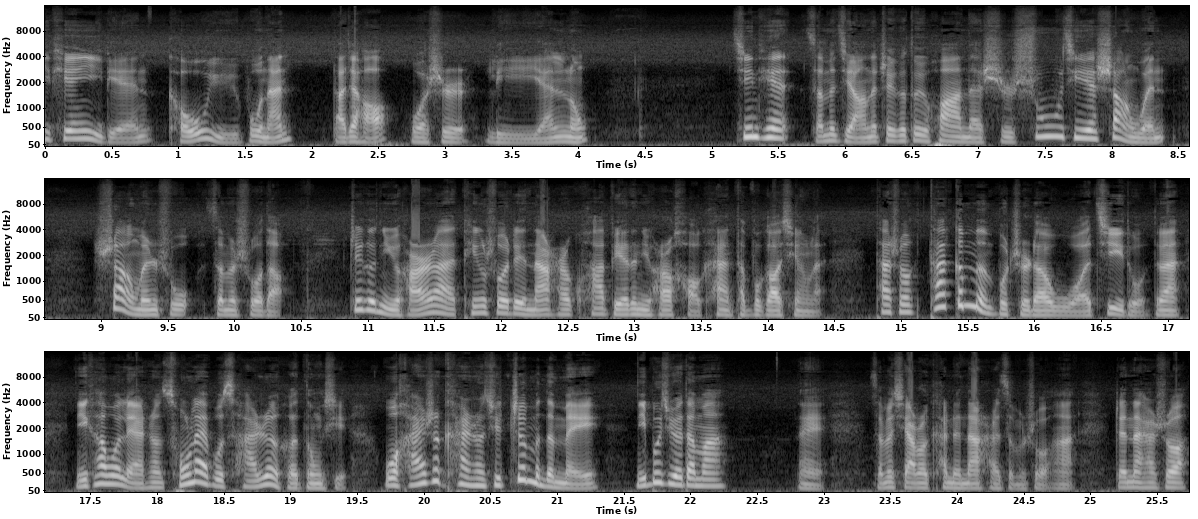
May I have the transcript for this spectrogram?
一天一点口语不难。大家好，我是李延龙。今天咱们讲的这个对话呢，是书接上文。上文书咱们说到，这个女孩啊，听说这男孩夸别的女孩好看，她不高兴了。她说她根本不知道我嫉妒，对吧？你看我脸上从来不擦任何东西，我还是看上去这么的美，你不觉得吗？哎，咱们下边看这男孩怎么说啊？这男孩说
